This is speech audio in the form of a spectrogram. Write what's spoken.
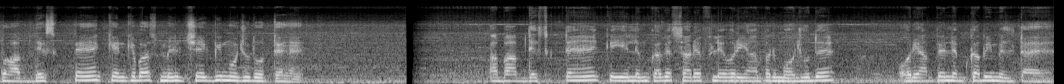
तो आप देख सकते हैं कि इनके पास मिल्क शेक भी मौजूद होते हैं। अब आप देख सकते हैं कि ये लिमका के सारे फ्लेवर यहाँ पर मौजूद है और यहाँ पे लिमका भी मिलता है।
